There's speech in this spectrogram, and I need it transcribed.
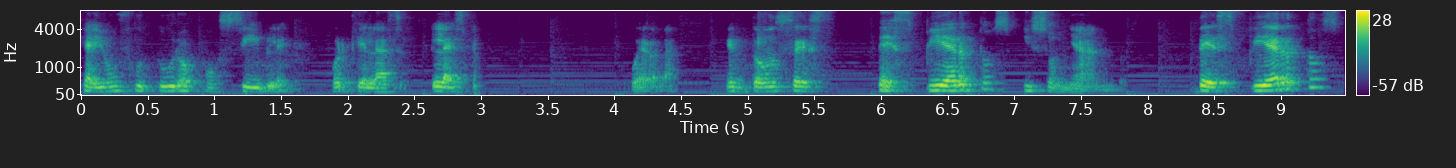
que hay un futuro posible, porque las, la esperanza. Entonces, despiertos y soñando despiertos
